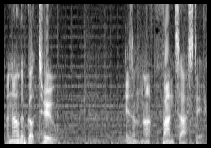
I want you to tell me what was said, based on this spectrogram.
And now they've got two. Isn't that fantastic?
